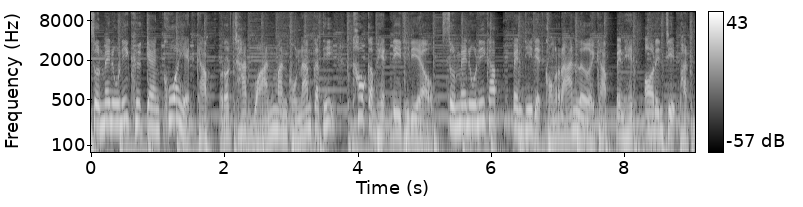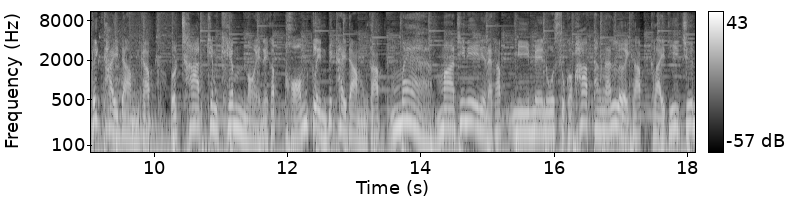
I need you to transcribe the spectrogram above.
ส่วนเมนูนี้คือแกงคั่วเห็ดครับ รสชาติหวานมันของน้ำกะทิ เข้ากับเห็ดดีทีเดียว ส่วนเมนูนี้ครับเป็นทีเด็ดของร้านเลยครับเป็นเห็ดออรินจิผัดพริกไทยดำครับรสชาติเข้มๆหน่อยนะครับหอมกลิ่นพริกไทยดำครับแม่มาที่นี่เนี่ยนะครับมีเมนูสุขภาพทั้งนั้นเลยครับใครที่ชื่น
